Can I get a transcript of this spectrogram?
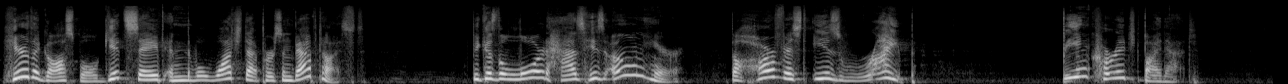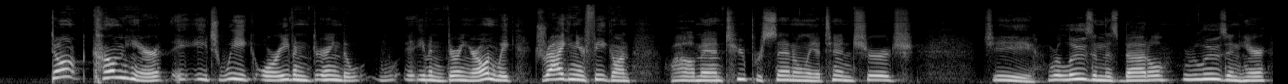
hear the gospel, get saved, and will watch that person baptized. Because the Lord has his own here. The harvest is ripe. Be encouraged by that. Don't come here each week or even during the even during your own week dragging your feet going, well, man, 2% only attend church. Gee, we're losing this battle. We're losing here.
